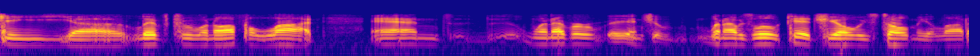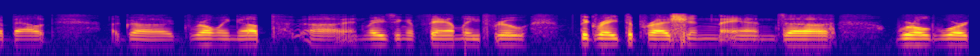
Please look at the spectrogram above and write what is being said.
she uh, lived through an awful lot. And whenever, and she, when I was a little kid, she always told me a lot about uh, growing up uh, and raising a family through the Great Depression and uh, World War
